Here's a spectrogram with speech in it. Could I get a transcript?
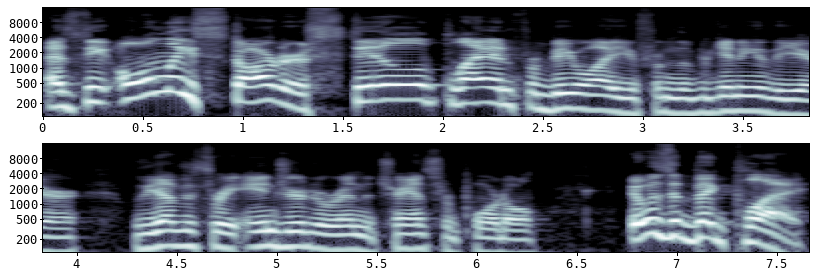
as the only starter still playing for BYU from the beginning of the year, with the other three injured or in the transfer portal. It was a big play,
